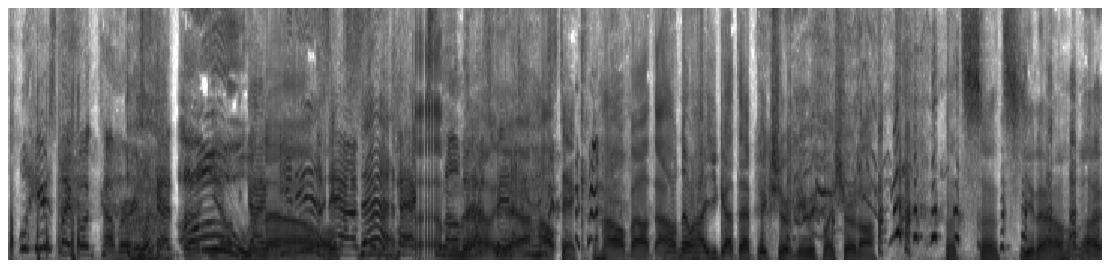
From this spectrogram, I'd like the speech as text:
well, here's my book cover. Look at the, oh, you know, oh, the guy no. it is. It's Seth. and all that. no, yeah, how, fantastic. how about? I don't know how you got that picture of me with my shirt off. That's that's you know. I,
